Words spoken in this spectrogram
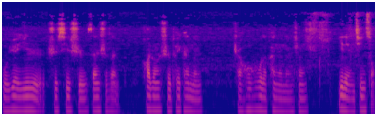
五月一日十七时三十分，化妆师推开门，傻乎乎地看着男生，一脸惊悚：“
